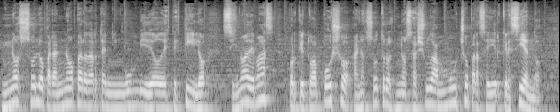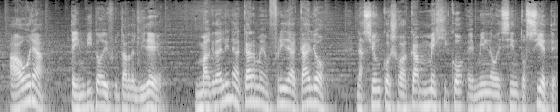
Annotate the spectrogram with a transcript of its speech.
no solo para no perderte ningún video de este estilo, sino además porque tu apoyo a nosotros nos ayuda mucho para seguir creciendo. Ahora te invito a disfrutar del video. Magdalena Carmen Frida Kahlo nació en Coyoacán, México en 1907.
